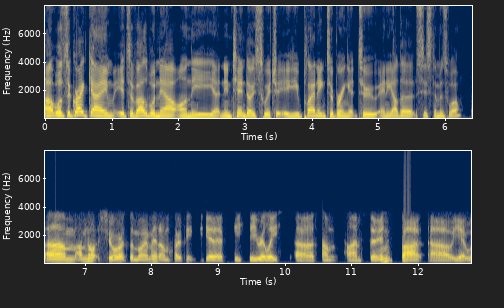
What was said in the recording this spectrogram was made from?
Uh, well, it's a great game. It's available now on the uh, Nintendo Switch. Are you planning to bring it to any other system as well? Um, I'm not sure at the moment. I'm hoping to get a PC release uh, sometime soon, but uh, yeah, we'll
